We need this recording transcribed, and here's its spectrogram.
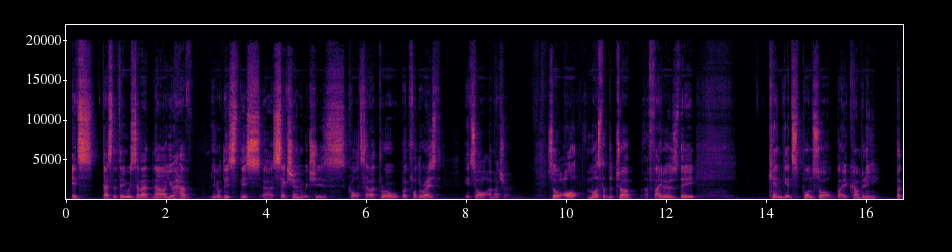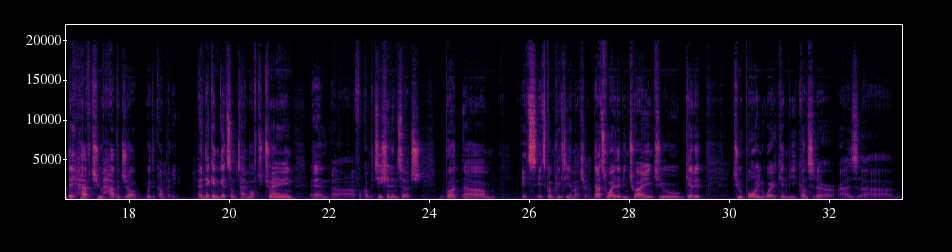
It's that's the thing with Savate. Now you have you know this this uh, section which is called Savate Pro, but for the rest, it's all amateur. So all most of the top fighters they can get sponsored by a company, but they have to have a job with the company, and they can get some time off to train and uh, for competition and such. But um, it's it's completely amateur. That's why they've been trying to get it to a point where it can be considered as um,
